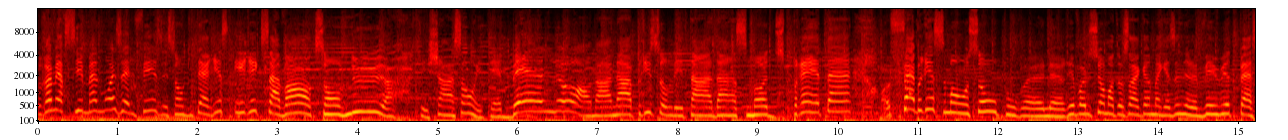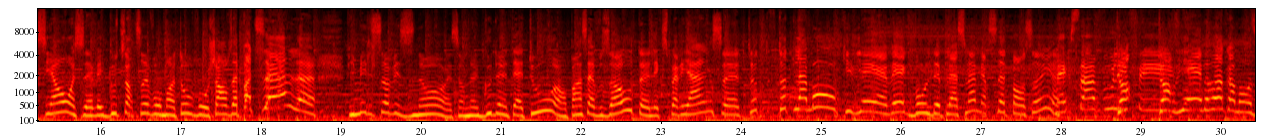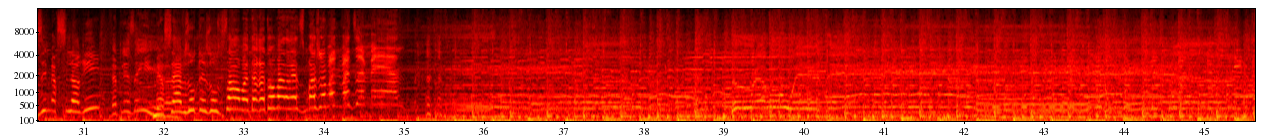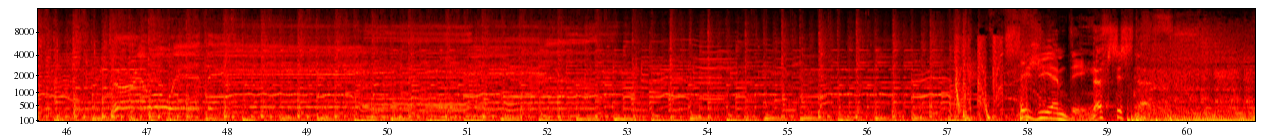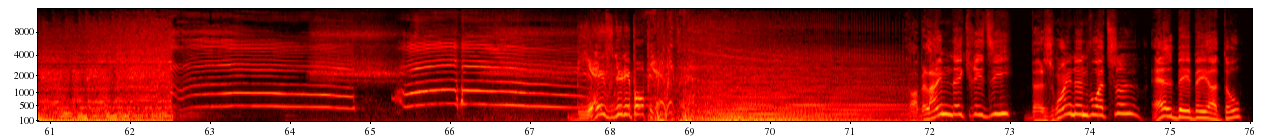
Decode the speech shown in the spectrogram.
Remercier Mademoiselle Fizz et son guitariste Éric Savard qui sont venus. Ah, les chansons étaient belles, là. On en a appris sur les tendances mode du printemps. Euh, Fabrice Monceau pour euh, le Révolution Motorcycle Magazine et le V8 Passion. Si vous avez le goût de sortir vos motos, vos chars, vous n'êtes pas tout seul! Puis Mélissa Vézina, euh, si on a le goût d'un tatou, on pense à vous autres, euh, l'expérience, euh, tout, tout l'amour qui vient avec vaut le déplacement. Merci d'être passé. Merci à vous, les filles. Reviendras, comme on dit. Merci, Laurie. Ça fait plaisir. Merci à vous autres, les autres. On va être de retour vendredi prochain. Bonne fin de semaine! CJMD 969. Bienvenue les paupières. Problème de crédit? Besoin d'une voiture? lbbauto.com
